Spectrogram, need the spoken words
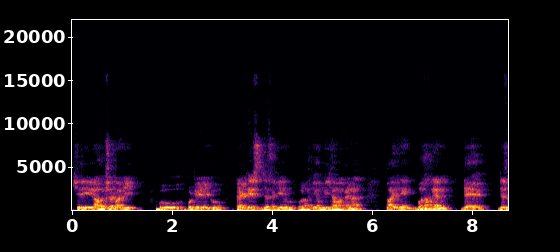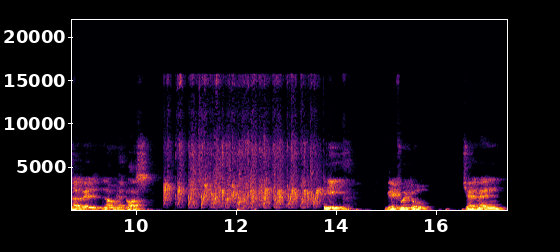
Shri Rahul Sharma ji, who put it into practice, जैसा कि इन्होंने बोला कि अमली जामा पहना है. So I think both of them, they deserve a loud applause. Really grateful to Chairman,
